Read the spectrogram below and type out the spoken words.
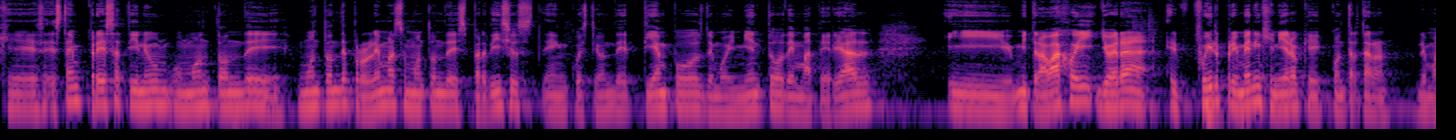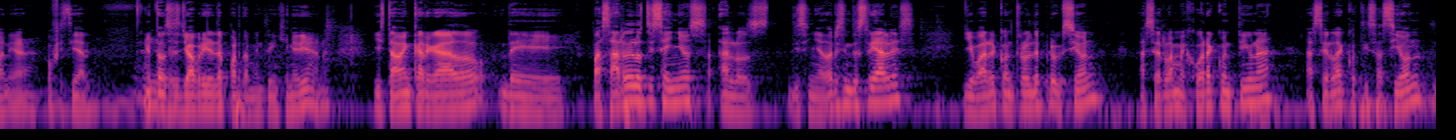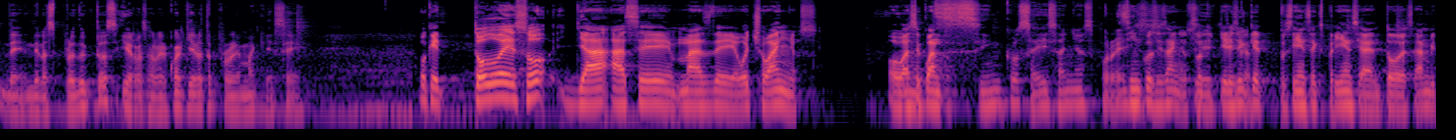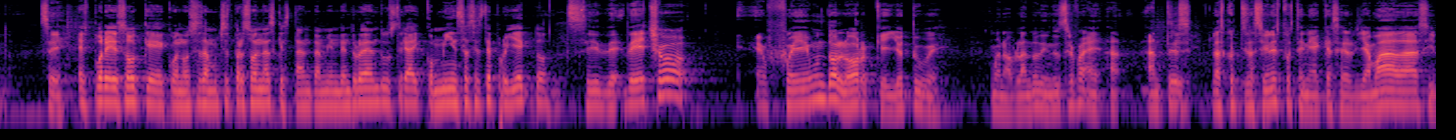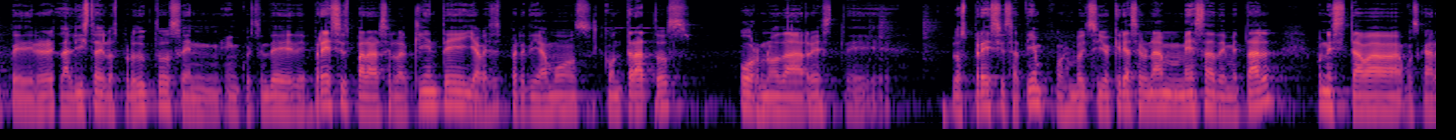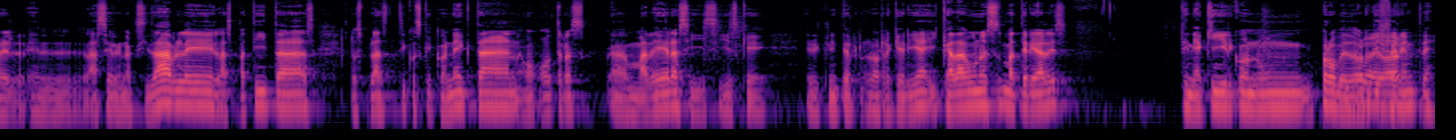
que esta empresa tiene un, un, montón de, un montón de problemas, un montón de desperdicios en cuestión de tiempos, de movimiento, de material. Y mi trabajo ahí, yo era, fui el primer ingeniero que contrataron de manera oficial. Entonces yo abrí el departamento de ingeniería, ¿no? Y estaba encargado de pasarle los diseños a los diseñadores industriales, llevar el control de producción, hacer la mejora continua, hacer la cotización de, de, los productos y resolver cualquier otro problema que se... Ok, todo eso ya hace más de ocho años. ¿O hace cuánto? Cinco, seis años por ahí. Cinco, seis años. Sí, lo que quiere decir que pues, tienes experiencia en todo ese ámbito. Sí. Es por eso que conoces a muchas personas que están también dentro de la industria y comienzas este proyecto. Sí, de, de hecho, eh, fue un dolor que yo tuve. Bueno, hablando de industria, antes sí. las cotizaciones pues tenía que hacer llamadas y pedir la lista de los productos en, en cuestión de, de, precios para dárselo al cliente y a veces perdíamos contratos por no dar este, los precios a tiempo. Por ejemplo, si yo quería hacer una mesa de metal, pues necesitaba buscar el, el acero inoxidable, las patitas, los plásticos que conectan, o otras uh, maderas si, si es que el cliente lo requería. Y cada uno de esos materiales tenía que ir con un proveedor, proveedor, diferente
